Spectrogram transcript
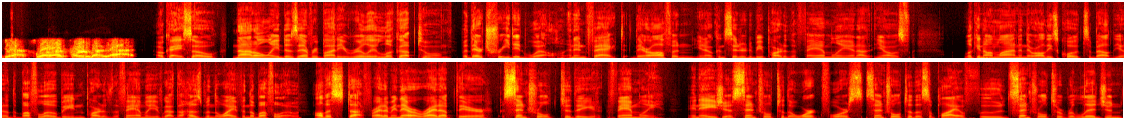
Yes, well, I've heard about that. Okay, so not only does everybody really look up to them, but they're treated well, and in fact, they're often you know considered to be part of the family. And I, you know, I was looking online and there were all these quotes about you know the buffalo being part of the family. You've got the husband the wife and the buffalo. All this stuff right? I mean they are right up there central to the family in asia central to the workforce central to the supply of food central to religion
